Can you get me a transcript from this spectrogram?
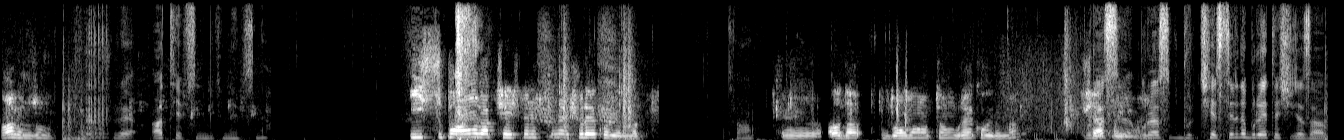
Ne yapıyorsunuz oğlum? Şuraya at hepsini bütün hepsini. İş spawn'ı bak chest'in üstüne şuraya koyuyorum bak. Tamam. Ee, ada doğma noktamı buraya koydum ben. Şey Burası yapmayın. yani. burası bu, chestleri de buraya taşıyacağız abi.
